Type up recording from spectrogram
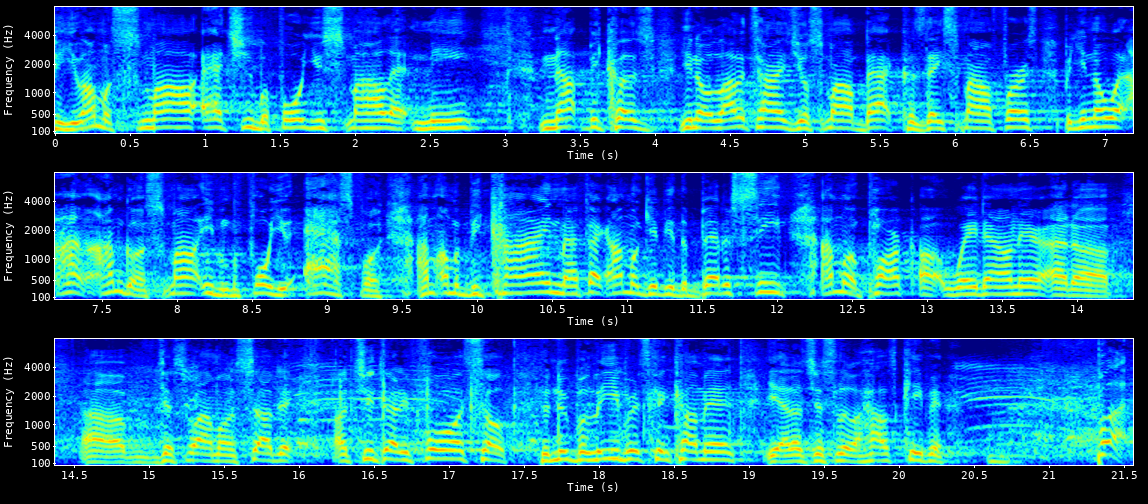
To you. I'm to smile at you before you smile at me. Not because, you know, a lot of times you'll smile back because they smile first. But you know what? I'm, I'm to smile even before you ask for it. I'm, I'm to be kind. Matter of fact, I'm to give you the better seat. I'm to park uh, way down there at, uh, uh, just while I'm on subject, on 234 so the new believers can come in. Yeah, that's just a little housekeeping. But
